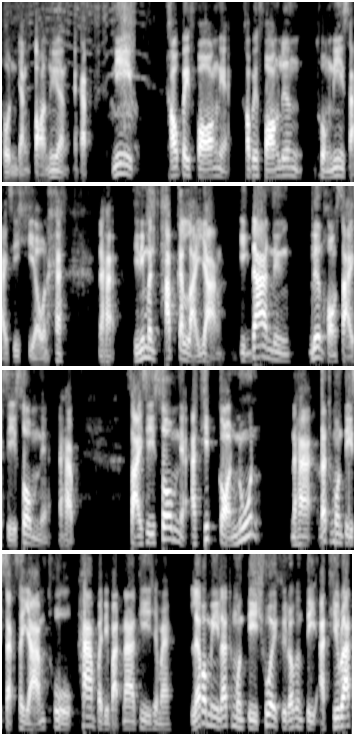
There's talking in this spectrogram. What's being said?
ชนอย่างต่อเนื่องนะครับ นี่เขาไปฟ้องเนี่ยเขาไปฟ้องเรื่องทวงหนี้สายสีเขียวนะนะฮะทีนี้มันทับกันหลายอย่าง อีกด้านหนึ่งเรื่องของสายสีส้มเนี่ยนะครับ สายสีส้มเนี่ยอาทิตย์ก่อนนู้นนะฮะรัฐมนตรีศักดิ์สยามถูกห้ามปฏิบัติหน้าที่ใช่ไหม แล้วก็มีรัฐมนตรีช่วยคือรัฐมนตรีอธิรัต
